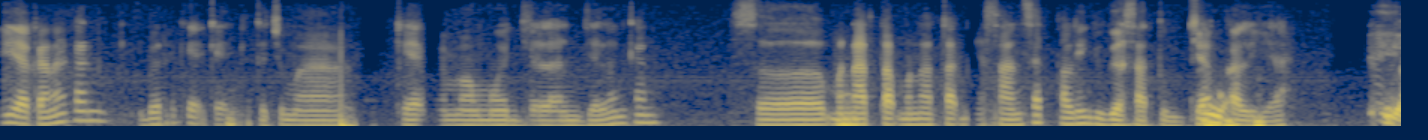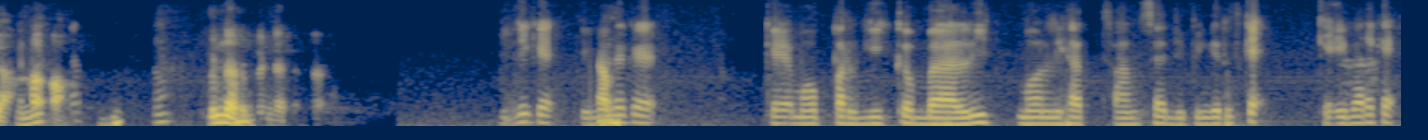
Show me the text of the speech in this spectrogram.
Iya karena kan ibaratnya kayak kayak kita cuma kayak memang mau jalan-jalan kan semenatap menatapnya sunset paling juga satu jam iya. kali ya. Iya benar oh. benar benar jadi kayak ibaratnya kayak kayak mau pergi ke Bali mau lihat sunset di pinggir itu kayak kayak ibarat kayak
